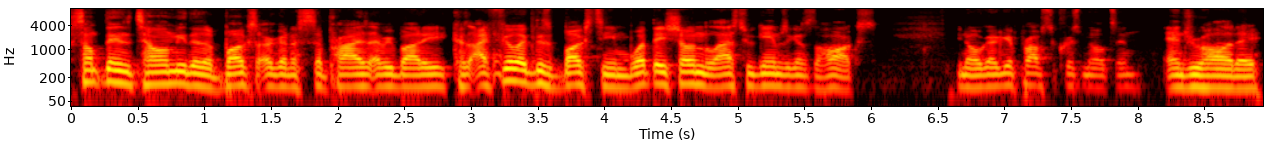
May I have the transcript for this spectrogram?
something's telling me that the Bucks are going to surprise everybody because I feel like this Bucks team, what they showed in the last two games against the Hawks, you know, got to give props to Khris Middleton, and Jrue Holiday,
